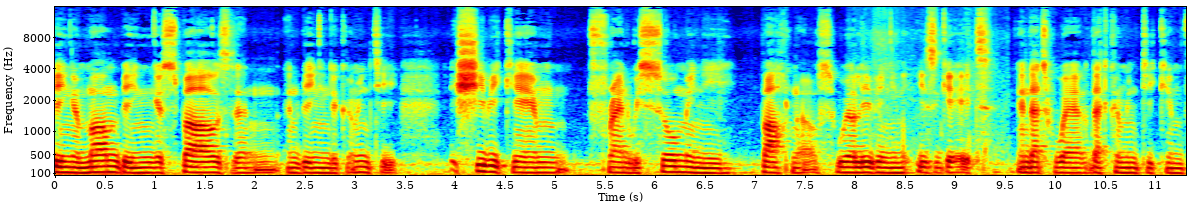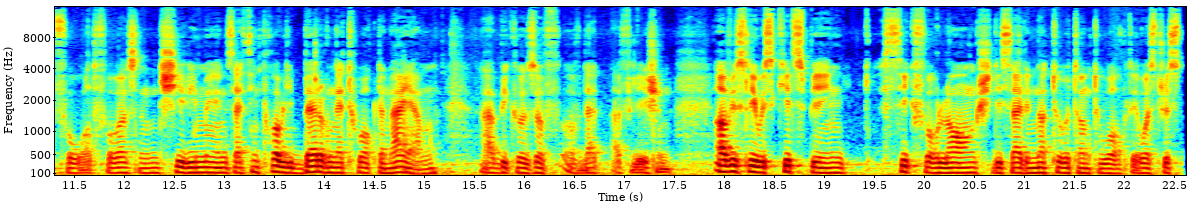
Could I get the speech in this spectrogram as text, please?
being a mom, being a spouse, and, and being in the community. She became friend with so many partners who were living in Eastgate, and that's where that community came forward for us. And she remains, I think, probably better networked than I am uh, because of, of that affiliation. Obviously, with kids being sick for long, she decided not to return to work. There was just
